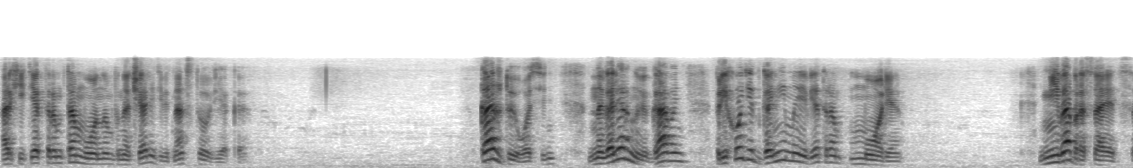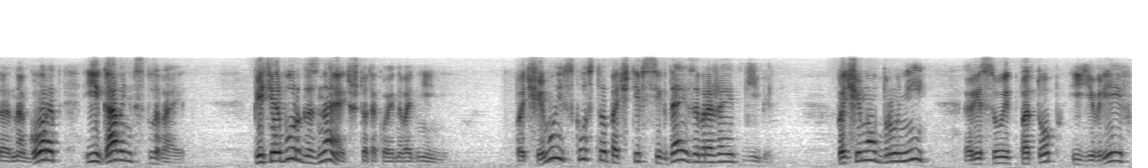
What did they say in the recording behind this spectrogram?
архитектором Тамоном в начале XIX века. Каждую осень на Галерную гавань приходит гонимое ветром море. Нева бросается на город, и гавань всплывает. Петербург знает, что такое наводнение. Почему искусство почти всегда изображает гибель? Почему Бруни рисует потоп и евреев,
